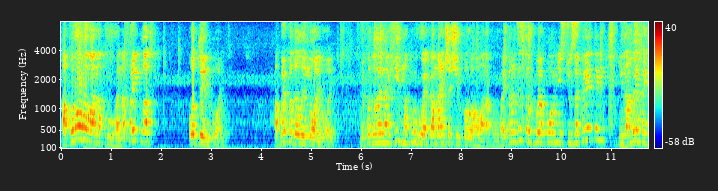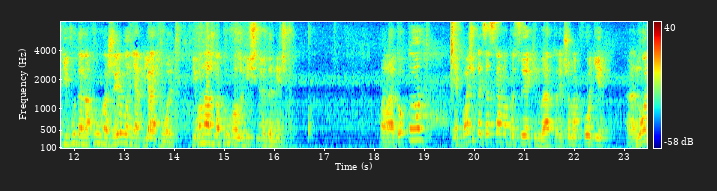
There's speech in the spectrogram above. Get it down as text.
А порогова напруга, наприклад, 1 вольт. А ми подали 0 вольт. Ми подали на вхід напругу, яка менша, ніж порогова напруга. І транзистор буде повністю закритий, і на виході буде напруга живлення 5 вольт. І вона ж напруга логічної одинички. Тобто, як бачите, ця схема працює як інвертор. Якщо на вході е, 0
